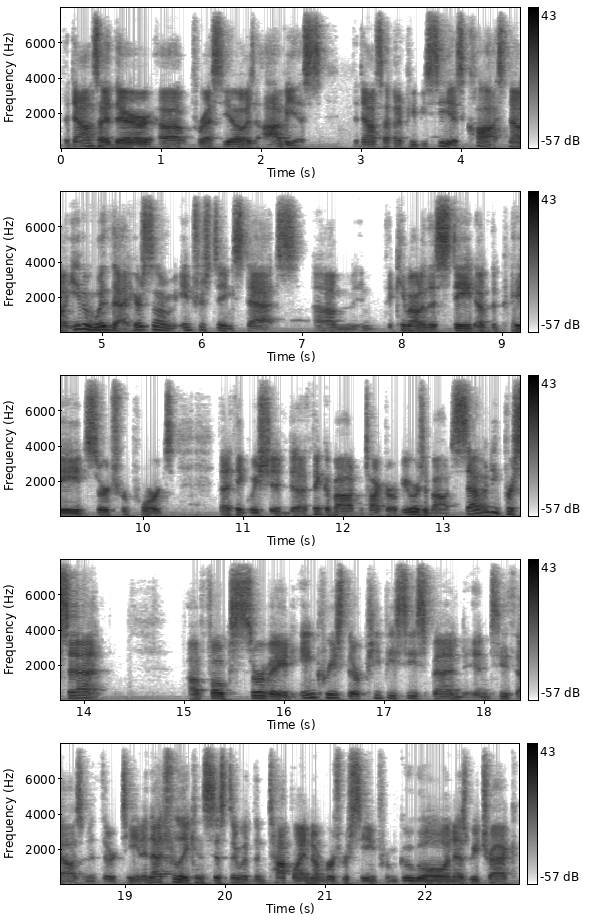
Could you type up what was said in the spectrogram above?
the downside there uh, for SEO is obvious the downside of PPC is cost. Now, even with that, here's some interesting stats um, in, that came out of the state of the paid search reports that I think we should uh, think about and talk to our viewers about. 70% of folks surveyed increased their PPC spend in 2013, and that's really consistent with the top line numbers we're seeing from Google and as we track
